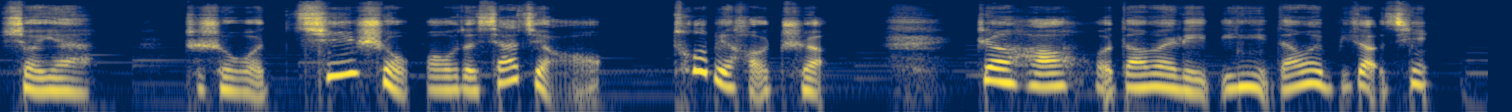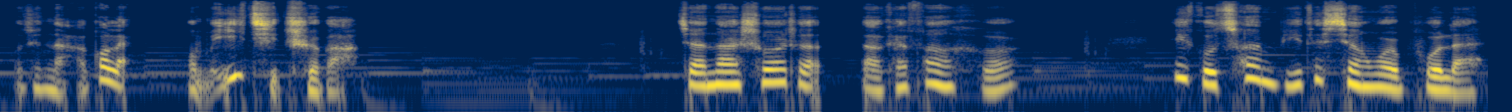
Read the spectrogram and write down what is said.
小燕，这是我亲手包的虾饺，特别好吃。正好我单位里离你单位比较近，我就拿过来，我们一起吃吧。蒋娜说着，打开饭盒，一股窜鼻的香味扑来。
